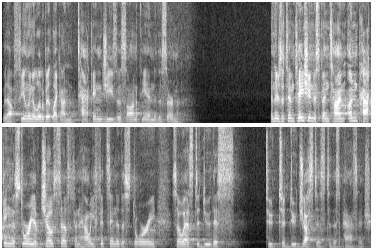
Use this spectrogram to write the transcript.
without feeling a little bit like I'm tacking Jesus on at the end of the sermon. And there's a temptation to spend time unpacking the story of Joseph and how he fits into the story so as to do this, to, to do justice to this passage.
